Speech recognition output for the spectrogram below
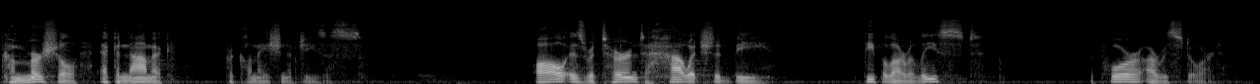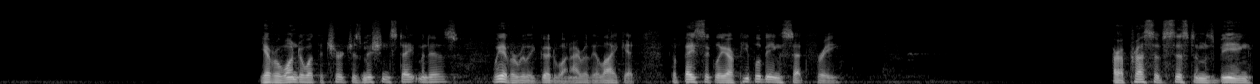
commercial, economic proclamation of Jesus. All is returned to how it should be. People are released, the poor are restored. You ever wonder what the church's mission statement is? We have a really good one. I really like it. But basically, are people being set free? Are oppressive systems being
